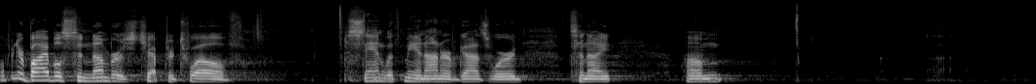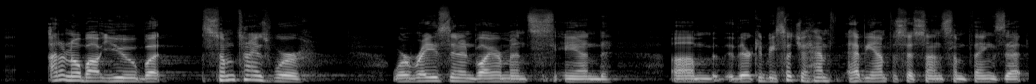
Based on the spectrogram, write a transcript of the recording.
Open your Bibles to Numbers chapter 12. Stand with me in honor of God's word tonight. Um, I don't know about you, but sometimes we're, we're raised in environments and um, there can be such a hem- heavy emphasis on some things that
